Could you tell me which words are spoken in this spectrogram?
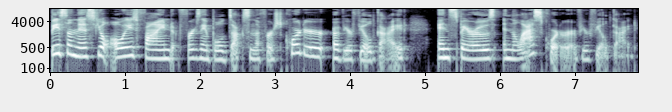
Based on this, you'll always find, for example, ducks in the first quarter of your field guide and sparrows in the last quarter of your field guide.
